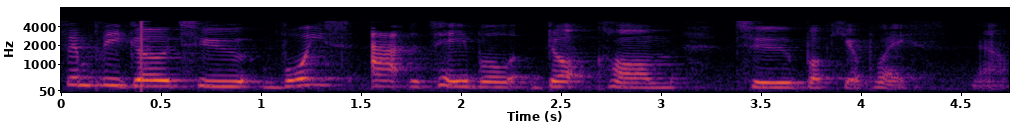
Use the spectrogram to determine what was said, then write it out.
Simply go to voiceatthetable.com to book your place now.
